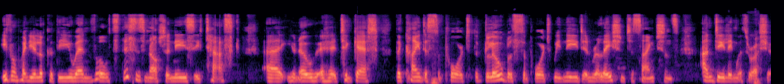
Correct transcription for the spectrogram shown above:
even when you look at the UN votes, this is not an easy task, uh, you know, uh, to get the kind of support, the global support we need in relation to sanctions and dealing with Russia,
